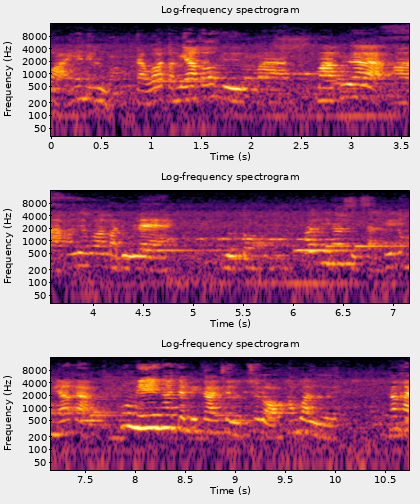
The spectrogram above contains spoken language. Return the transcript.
วายให้ในหลวง แต่ว่าตอนนี้ก็คือมามาเพื่อมาเขาเรียกว่ามาดูแล อยู่ตรงพระที่นั่งศรีสันเพชรตรงนี้ค่ะพรุ่งนี้น่าจะมีการเฉลิมฉลองทั้งวันเลย ถ้าใคร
